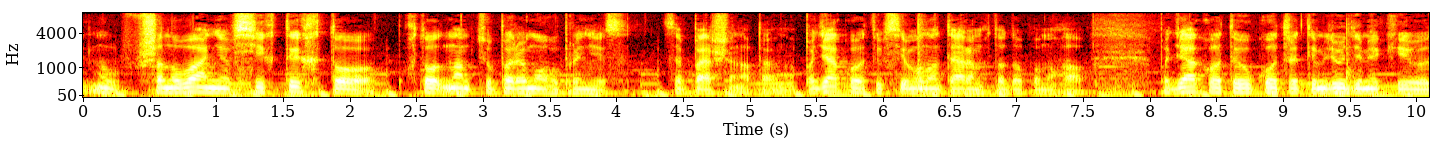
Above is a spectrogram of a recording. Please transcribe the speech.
ну, вшанування всіх тих, хто, хто нам цю перемогу приніс. Це перше, напевно. Подякувати всім волонтерам, хто допомагав. Подякувати укотре тим людям, які е,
